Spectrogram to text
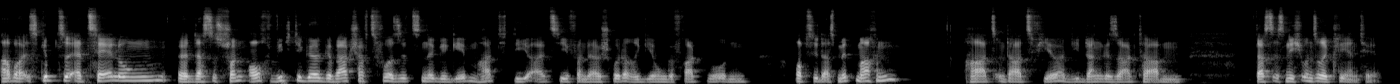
Aber es gibt so Erzählungen, äh, dass es schon auch wichtige Gewerkschaftsvorsitzende gegeben hat, die, als sie von der Schröder-Regierung gefragt wurden, ob sie das mitmachen, Hartz und Hartz IV, die dann gesagt haben, das ist nicht unsere Klientel.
